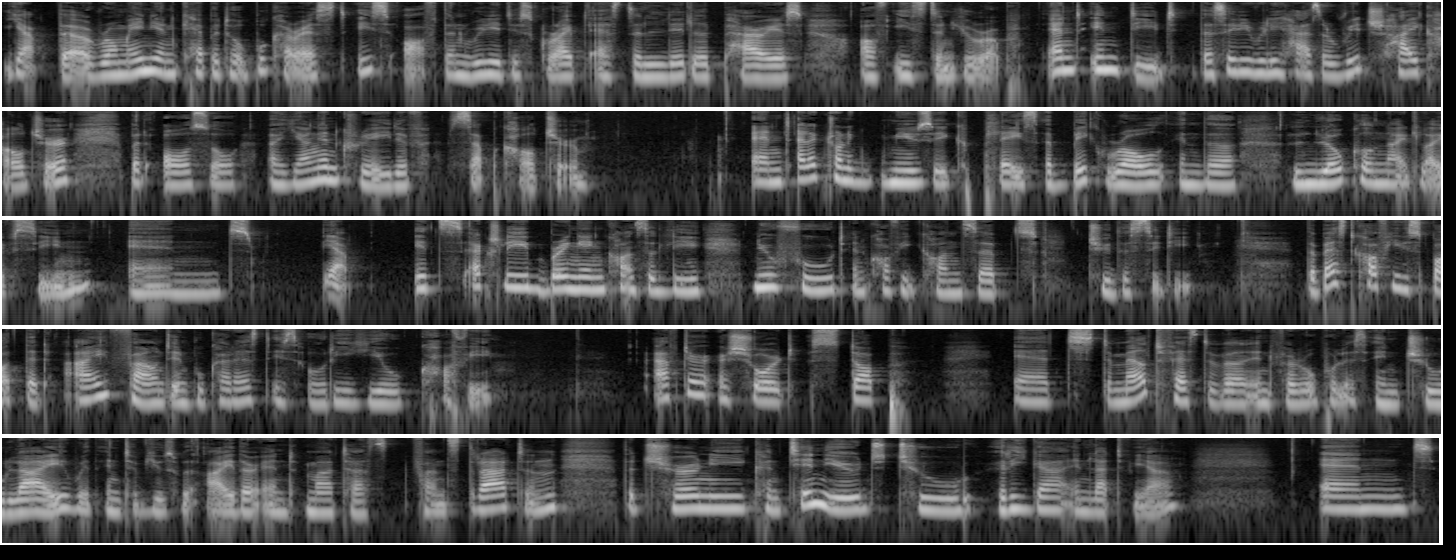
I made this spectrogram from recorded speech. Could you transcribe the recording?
Yeah, the Romanian capital Bucharest is often really described as the little Paris of Eastern Europe. And indeed, the city really has a rich high culture, but also a young and creative subculture. And electronic music plays a big role in the local nightlife scene. And yeah, it's actually bringing constantly new food and coffee concepts to the city. The best coffee spot that I found in Bucharest is Origo Coffee. After a short stop at the Melt Festival in Ferropolis in July with interviews with Either and Marta van Straten, the journey continued to Riga in Latvia. And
